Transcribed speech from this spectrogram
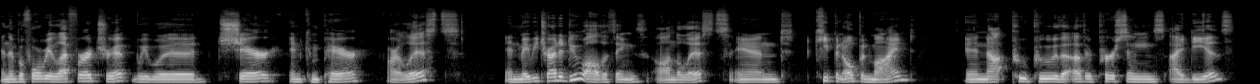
And then before we left for our trip, we would share and compare our lists and maybe try to do all the things on the lists and keep an open mind and not poo poo the other person's ideas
